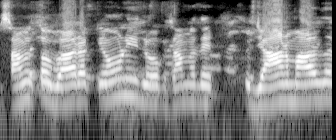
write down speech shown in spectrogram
ਸਮਝ ਤੋਂ ਬਾਹਰ ਕਿਉਂ ਨਹੀਂ ਲੋਕ ਸਮਝਦੇ? ਜਾਨ ਮਾਲ ਦਾ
